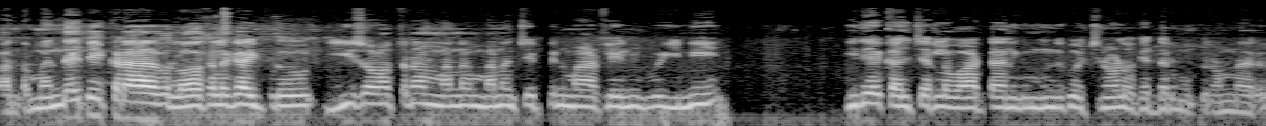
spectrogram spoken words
కొంతమంది అయితే ఇక్కడ లోకల్గా ఇప్పుడు ఈ సంవత్సరం మనం మనం చెప్పిన మాటలు విని ఇదే కల్చర్లో వాడటానికి ముందుకు వచ్చిన వాళ్ళు ఒక ఇద్దరు ముగ్గురు ఉన్నారు.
